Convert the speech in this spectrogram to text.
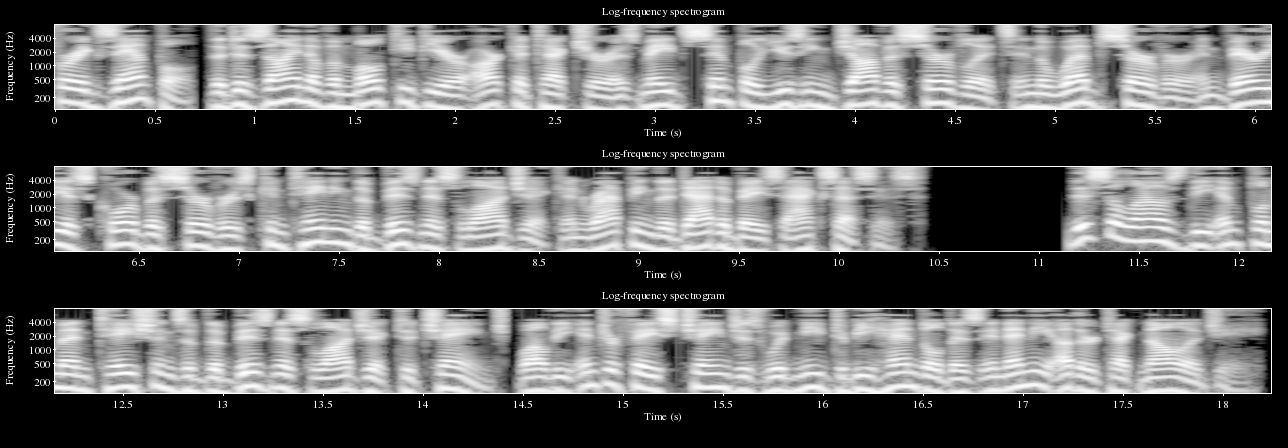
For example, the design of a multi-tier architecture is made simple using Java servlets in the web server and various Corba servers containing the business logic and wrapping the database accesses. This allows the implementations of the business logic to change, while the interface changes would need to be handled as in any other technology.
